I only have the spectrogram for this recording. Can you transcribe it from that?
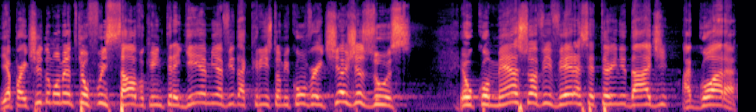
e a partir do momento que eu fui salvo, que eu entreguei a minha vida a Cristo, eu me converti a Jesus, eu começo a viver essa eternidade agora,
